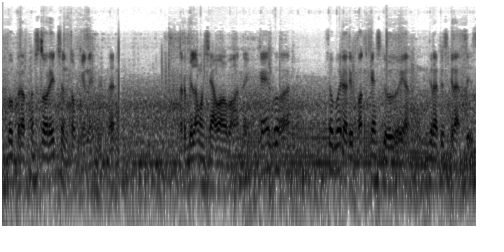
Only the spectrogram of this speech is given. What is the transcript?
beberapa storage untuk ini. Dan terbilang masih awal banget nih. Kayak gue coba dari podcast dulu yang gratis gratis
